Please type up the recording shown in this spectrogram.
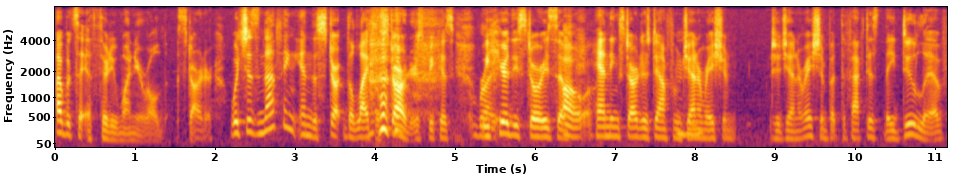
I would say a 31 year old starter, which is nothing in the start the life of starters because we hear these stories of Oh. handing starters down from generation to generation, but the fact is they do live,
